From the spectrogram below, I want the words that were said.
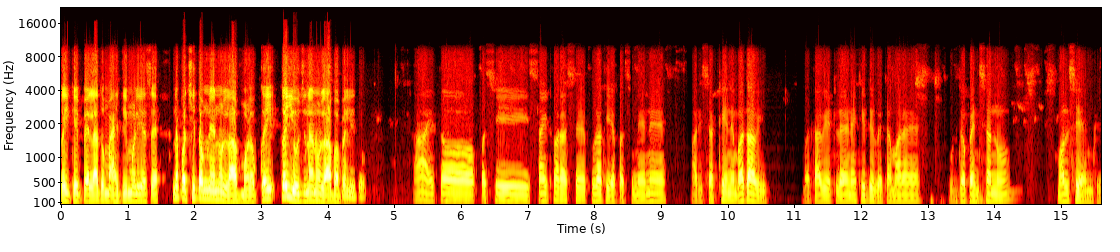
કઈ કઈ પહેલા તો માહિતી મળી હશે અને પછી તમને એનો લાભ મળ્યો. કઈ કઈ યોજનાનો લાભ આપે લીધો હા એ તો પછી સાઠ વર્ષ પૂરા થયા પછી મેં એને મારી સઠ્ઠી એને બતાવી. બતાવી એટલે એણે કીધું કે તમારે વૃદ્ધ પેન્શનનું મળશે એમ કે.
